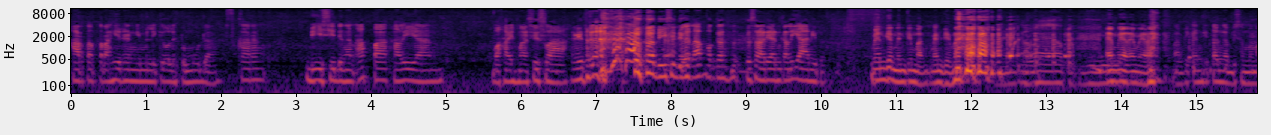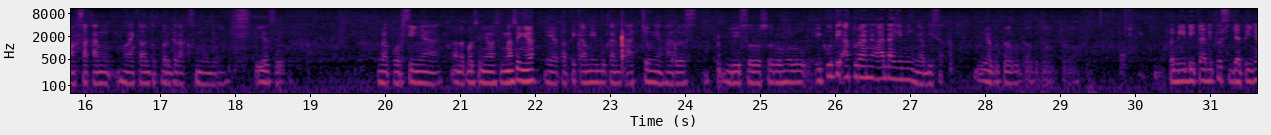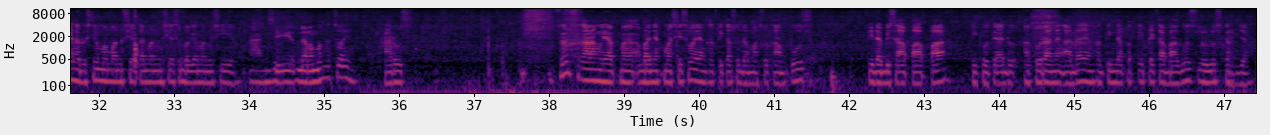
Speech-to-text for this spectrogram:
harta terakhir yang dimiliki oleh pemuda. Sekarang diisi dengan apa kalian wahai mahasiswa? Gitu kan. Diisi dengan apa ke keseharian kalian gitu main game main game bang. Main game. Kalau- ML, PUBG ML ML tapi kan kita nggak bisa memaksakan mereka untuk bergerak semua juga. Iya sih. Nggak porsinya. Ada porsinya masing-masing ya. Ya tapi kami bukan kacung yang harus disuruh-suruh mulu. Ikuti aturan yang ada gini nggak bisa. Iya betul betul betul betul. Pendidikan itu sejatinya harusnya memanusiakan manusia sebagai manusia. Anjir dalam banget coy. Harus Terus sekarang lihat ma- banyak mahasiswa yang ketika sudah masuk kampus tidak bisa apa-apa ikuti aturan yang ada yang penting dapat IPK bagus lulus kerja.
